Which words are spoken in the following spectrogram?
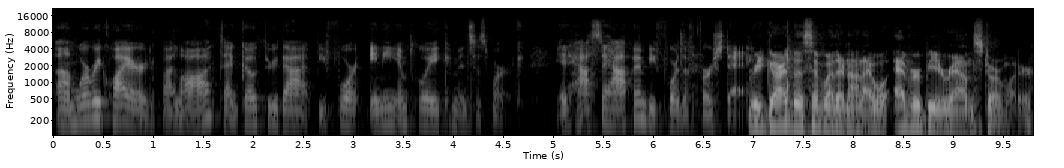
Um, we're required by law to go through that before any employee commences work. It has to happen before the first day. Regardless of whether or not I will ever be around stormwater.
